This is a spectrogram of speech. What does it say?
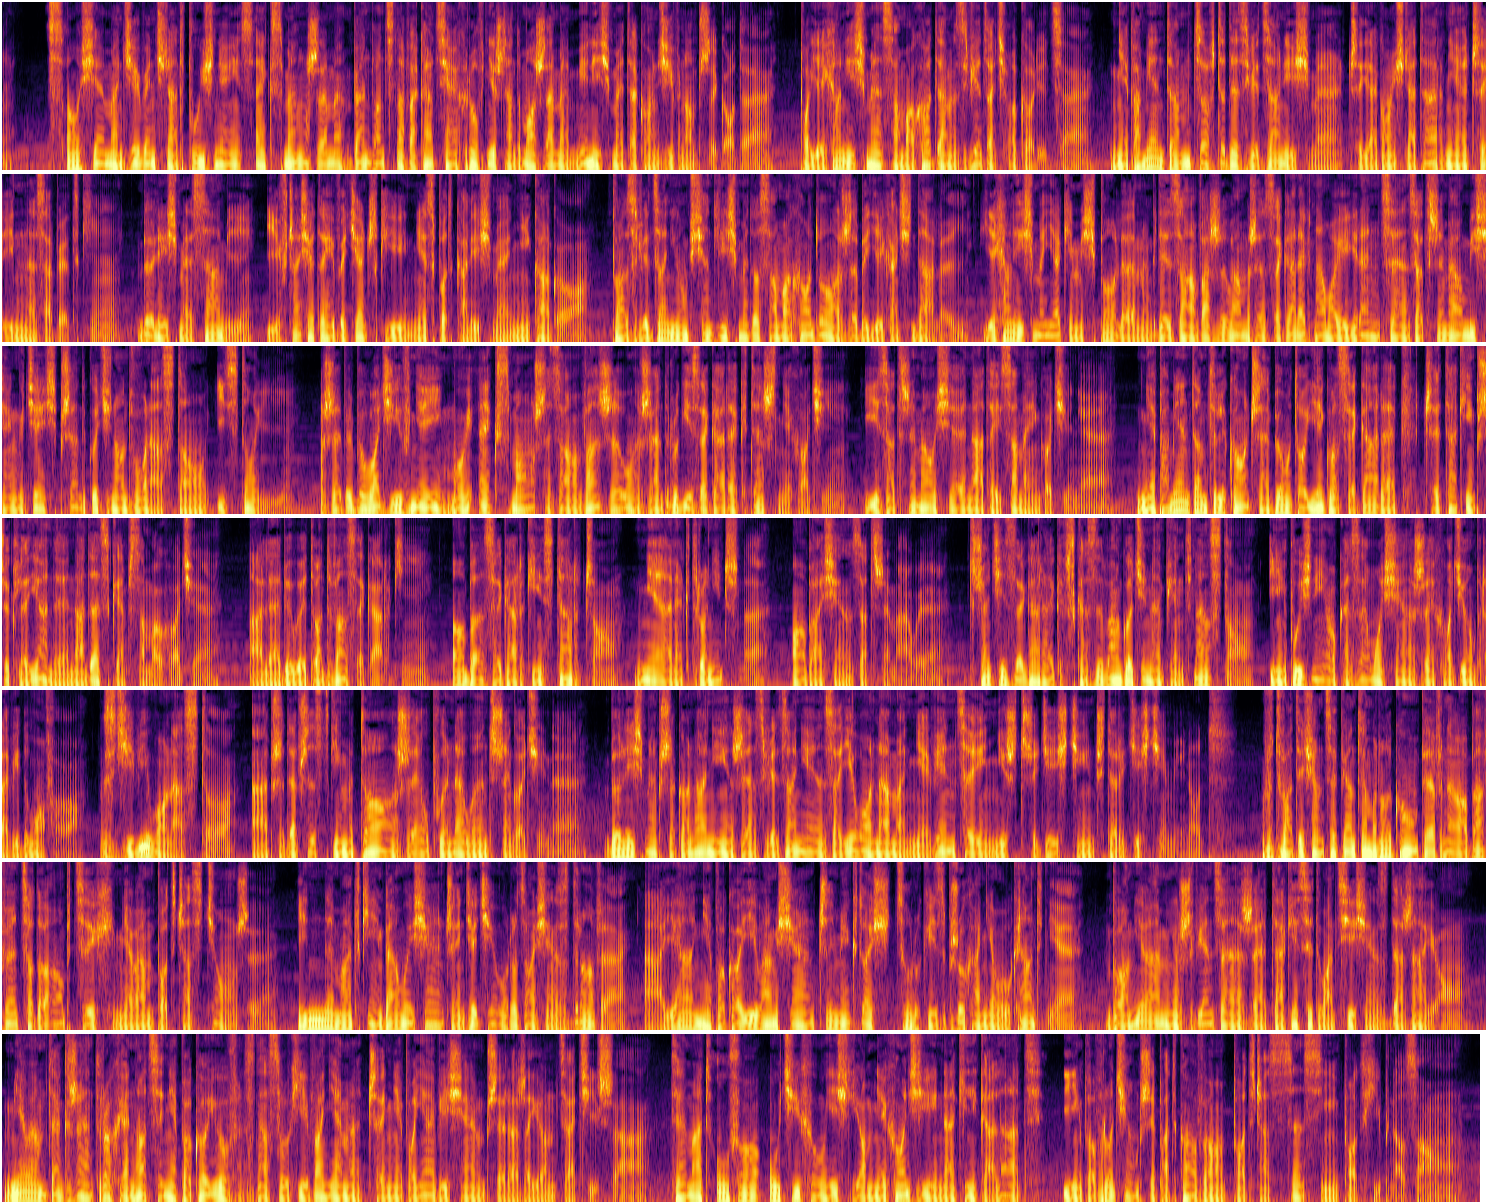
Z 8-9 lat później z eks-mężem, będąc na wakacjach również nad morzem, mieliśmy taką dziwną przygodę. Pojechaliśmy samochodem zwiedzać okolice. Nie pamiętam, co wtedy zwiedzaliśmy, czy jakąś latarnię, czy inne zabytki. Byliśmy sami i w czasie tej wycieczki nie spotkaliśmy nikogo. Po zwiedzaniu wsiedliśmy do samochodu, żeby jechać dalej. Jechaliśmy jakimś polem, gdy zauważyłam, że zegarek na mojej ręce zatrzymał mi się gdzieś przed godziną 12 i stoi. Żeby było dziwniej, mój eks-mąż zauważył, że drugi zegarek też nie chodzi i zatrzymał się na tej samej godzinie. Nie pamiętam tylko, czy był to jego zegarek, czy taki przyklejany na deskę w samochodzie. Ale były to dwa zegarki. Oba zegarki starczą, nie elektroniczne. Oba się zatrzymały. Trzeci zegarek wskazywał godzinę 15 i później okazało się, że chodził prawidłowo. Zdziwiło nas to, a przede wszystkim to, że upłynęły trzy godziny. Byliśmy przekonani, że zwiedzanie zajęło nam nie więcej niż 30-40 minut. W 2005 roku pewne obawy co do obcych miałam podczas ciąży. Inne matki bały się, czy dzieci urodzą się zdrowe, a ja niepokoiłam się, czy mi ktoś córki z brzucha nie ukradnie, bo miałam już wiedzę, że takie sytuacje się zdarzają. Miałam także trochę nocy niepokojów z nasłuchiwaniem, czy nie pojawi się przerażająca cisza. Temat UFO ucichł, jeśli o mnie chodzi, na kilka lat i powrócił przypadkowo podczas sesji pod hipnozą.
